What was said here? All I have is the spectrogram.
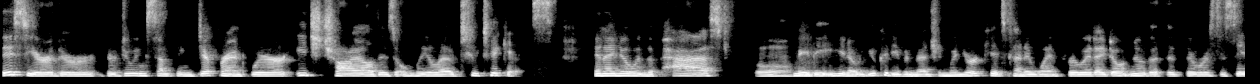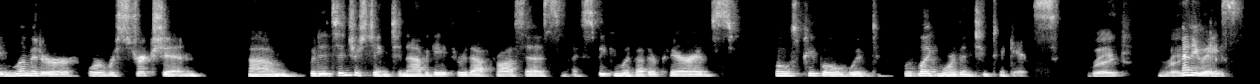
this year they're they're doing something different where each child is only allowed two tickets. And I know in the past Oh. Maybe, you know, you could even mention when your kids kind of went through it. I don't know that, that there was the same limiter or restriction, um, but it's interesting to navigate through that process. Speaking with other parents, most people would would like more than two tickets. Right, right. Anyways,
